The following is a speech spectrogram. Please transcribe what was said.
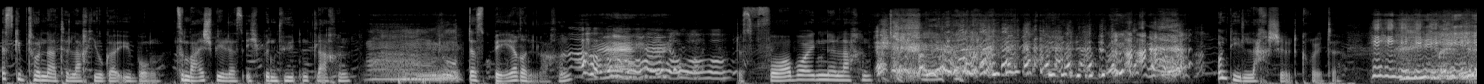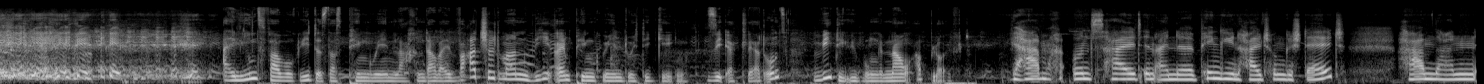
Es gibt hunderte Lach-Yoga-Übungen. Zum Beispiel das Ich bin wütend Lachen, das Bärenlachen, das vorbeugende Lachen und die Lachschildkröte. Eileens Favorit ist das Pinguinlachen. Dabei watschelt man wie ein Pinguin durch die Gegend. Sie erklärt uns, wie die Übung genau abläuft. Wir haben uns halt in eine Pinguinhaltung gestellt, haben dann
